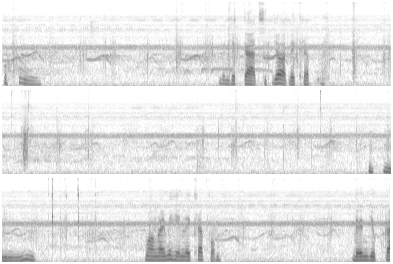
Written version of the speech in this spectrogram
โอ้โห บรรยากาศสุดยอดเลยครับ มองอะไรไม่เห็นเลยครับผม เดินอยู่กล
